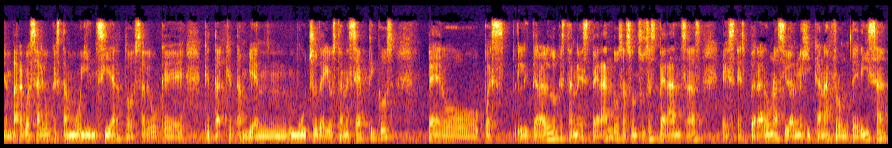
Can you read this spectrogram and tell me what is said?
embargo, es algo que está muy incierto, es algo que, que también muchos de ellos están escépticos pero pues literal es lo que están esperando, o sea, son sus esperanzas, es esperar a una ciudad mexicana fronteriza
